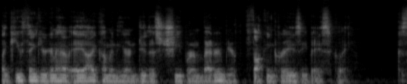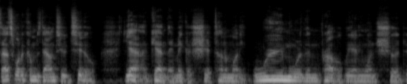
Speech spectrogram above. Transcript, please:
Like, you think you're gonna have AI come in here and do this cheaper and better? You're fucking crazy, basically. Because that's what it comes down to too. Yeah, again, they make a shit ton of money, way more than probably anyone should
